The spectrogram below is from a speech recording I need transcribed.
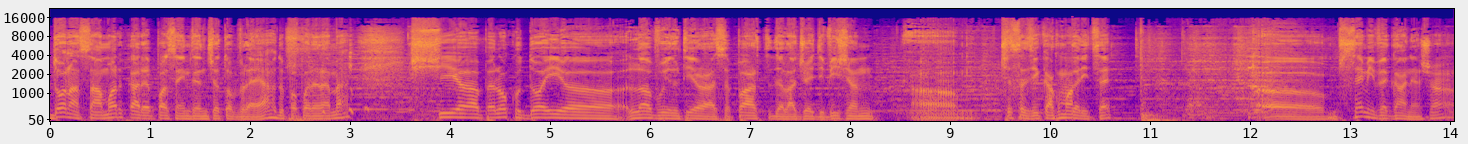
Donna Summer, care poate să intre în ce top vrea, după părerea mea. și uh, pe locul 2 uh, Love Will Tear Us Apart de la Joy Division. Uh, ce să zic, acum gărițe. Uh, semi-vegane, așa.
